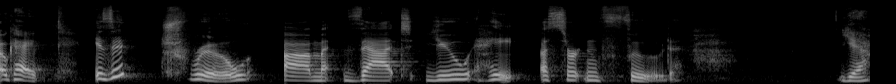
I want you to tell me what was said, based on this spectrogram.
okay, is it true um, that you hate a certain food? yeah.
